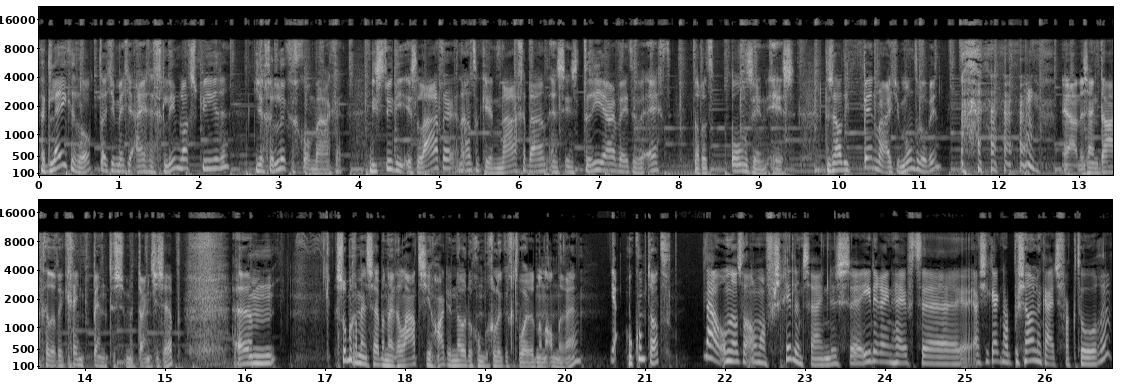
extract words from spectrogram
Het leek erop dat je met je eigen glimlachspieren je gelukkig kon maken. Die studie is later een aantal keer nagedaan en sinds drie jaar weten we echt dat het onzin is. Dus haal die pen maar uit je mond, Robin. Ja, er zijn dagen dat ik geen pen tussen mijn tandjes heb. Ehm, sommige mensen hebben een relatie harder nodig om gelukkig te worden dan anderen. Hè? Ja. Hoe komt dat? Nou, omdat we allemaal verschillend zijn. Dus eh, iedereen heeft, eh, als je kijkt naar persoonlijkheidsfactoren,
